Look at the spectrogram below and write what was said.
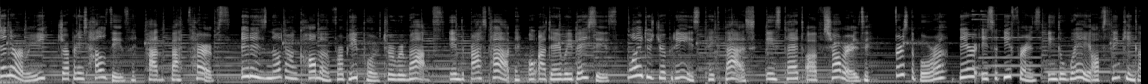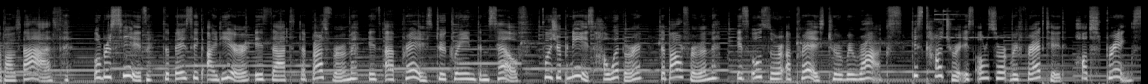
Generally, Japanese houses have bathtubs. It is not uncommon for people to relax in the bathtub on a daily basis. Why do Japanese take baths instead of showers? First of all, there is a difference in the way of thinking about bath. Overseas, the basic idea is that the bathroom is a place to clean themselves. For Japanese, however, the bathroom is also a place to relax. This culture is also reflected hot springs.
